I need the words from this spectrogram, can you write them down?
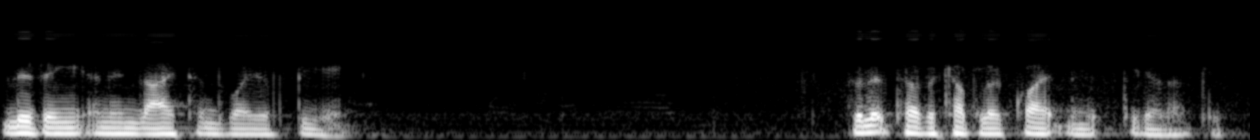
living an enlightened way of being. So let's have a couple of quiet minutes together, please.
